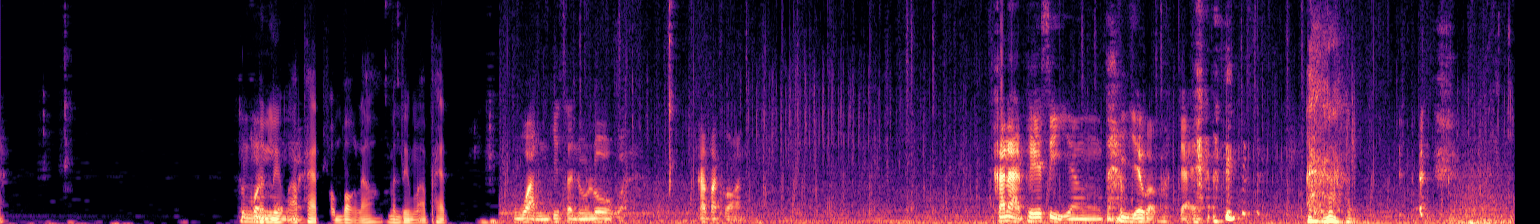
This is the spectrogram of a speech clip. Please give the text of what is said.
ทุกคนมันลืมงงไหอัพแพดผมบอกแล้ว มันลืมอัพแพดวันพิษณุโลกว่ะฆาตกร ขนาดเพย์สี่ยังแต้มเยอะกว่าพักใจ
